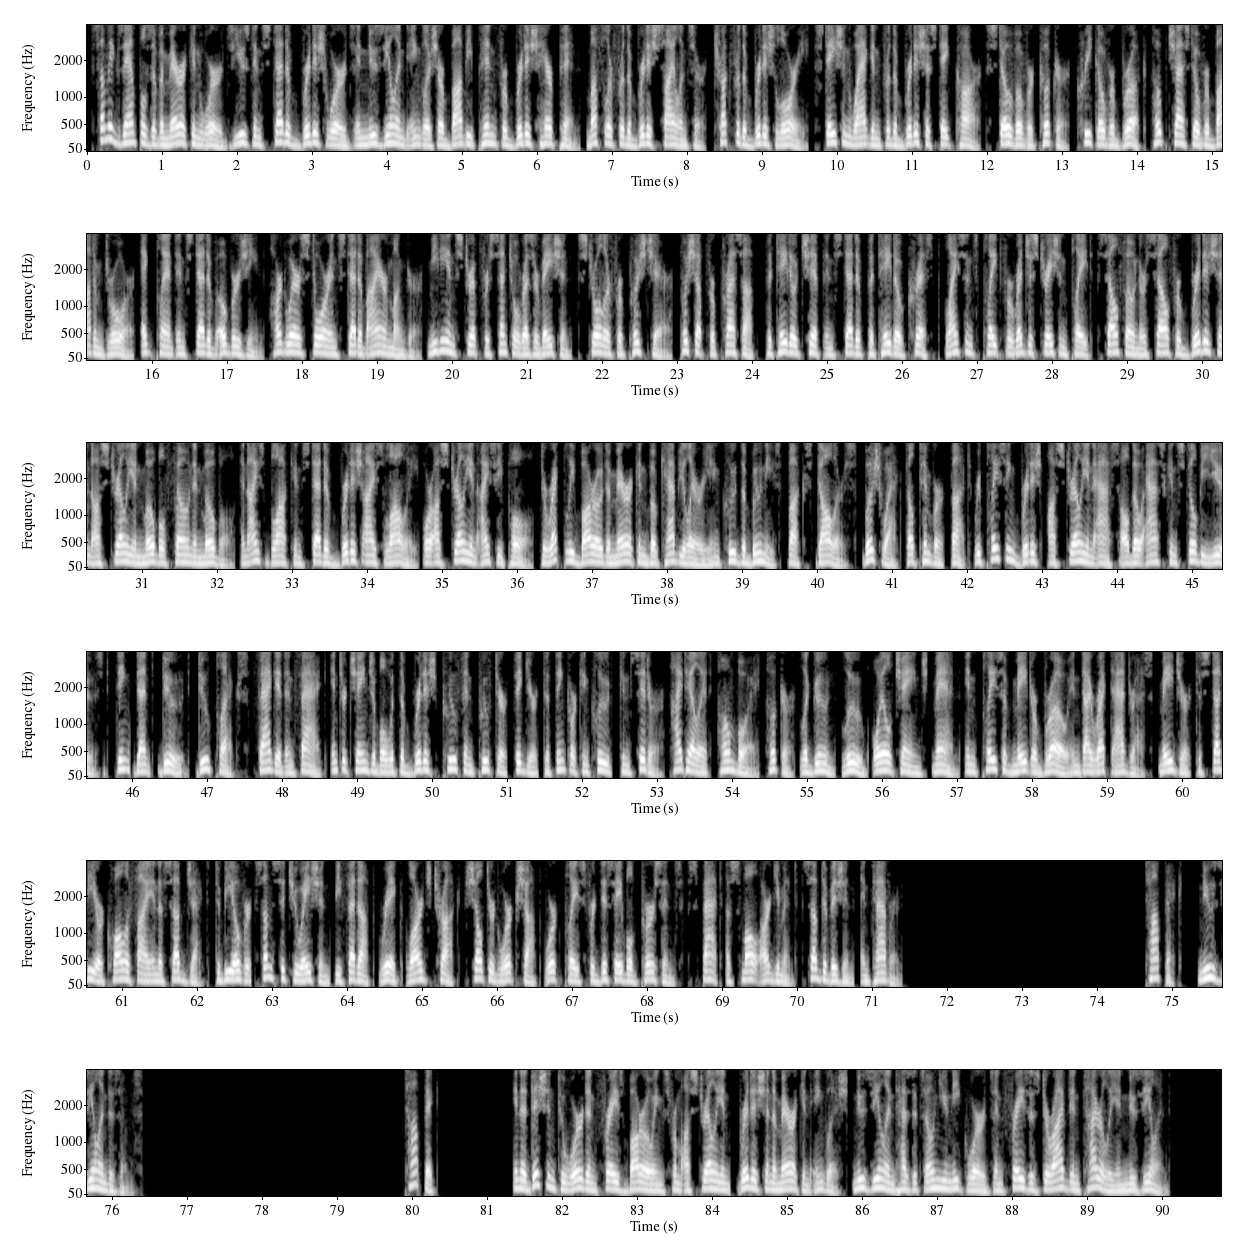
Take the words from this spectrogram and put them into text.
Some examples of American words used instead of British words in New Zealand English are bobby pin for British hairpin, muffler for the British silencer, truck for the British lorry, station wagon for the British estate car, stove over cooker, creek over brook, hope chest over bottom drawer, eggplant instead of aubergine, hardware store instead of ironmonger, median strip for central reservation, stroller for pushchair, push-up for press-up, potato chip instead of potato crisp, license plate for registration plate, cell phone or cell for British and Australian mobile phone and mobile, an ice block instead of British ice lolly or Australian icy pole. Directly borrowed American vocabulary include the boonies, bucks, dollars, bushwhack, fell timber, butt, replacing British Australian ass although ass can still be used, ding, dent, dude, duplex, faggot and fag, interchangeable with the British poof and poofter figure to think or conclude, consider, hightail it, homeboy, hooker, lagoon, lube, oil change, man, in place of mate or bro in direct address, major to study or qualify in a subject, to be over some situation be fed up, rig large truck, sheltered workshop workplace for disabled persons, spat a small argument, subdivision, and tavern. New Zealandisms in addition to word and phrase borrowings from Australian, British and American English, New Zealand has its own unique words and phrases derived entirely in New Zealand.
